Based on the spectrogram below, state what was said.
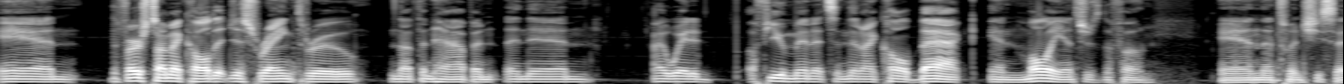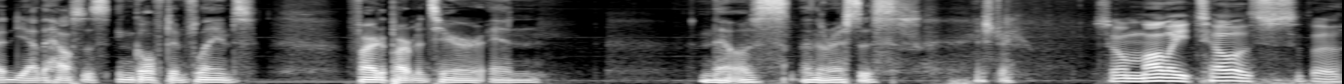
And the first time I called, it just rang through, nothing happened. And then I waited a few minutes and then I called back and Mollie answers the phone. And that's when she said, Yeah, the house is engulfed in flames. Fire department's here. And, and that was, and the rest is history. So, Mollie, tell us the,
